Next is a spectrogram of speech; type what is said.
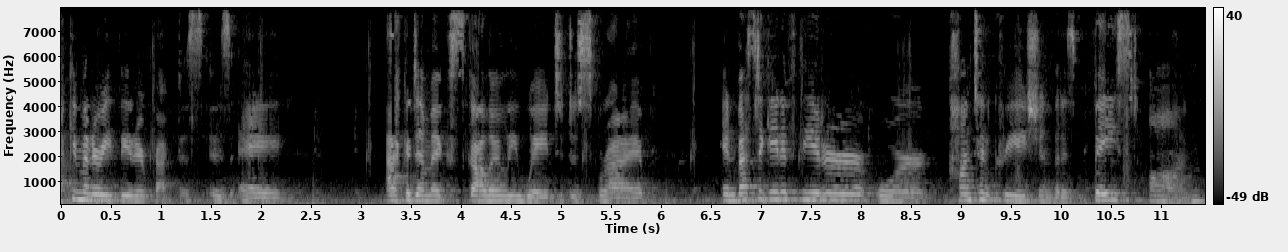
Documentary theater practice is a academic scholarly way to describe investigative theater or content creation that is based on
